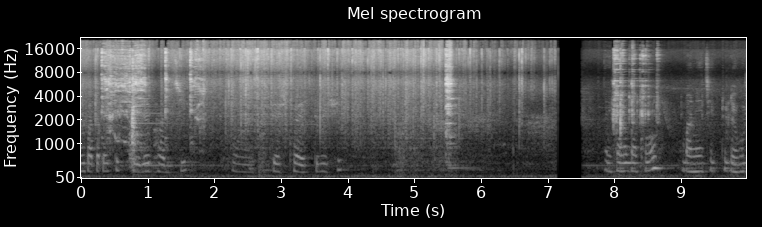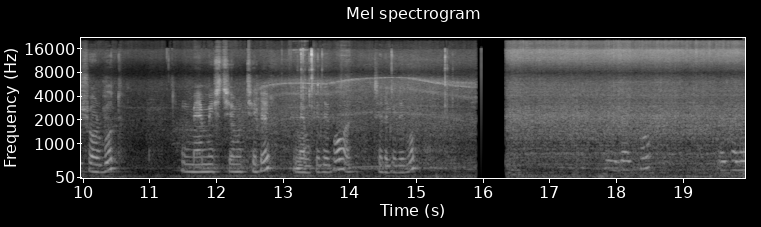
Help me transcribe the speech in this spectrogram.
নিম পাতাটা একটু তেলে ভাজছি টেস্ট হয় একটু বেশি। এখানে দেখো, বানিয়েছি একটু লেবুর শরবত। ম্যাম এসছে আমার ছেলে, ম্যামকে দেবো আর ছেলেকে দেবো। দেখো, এখানে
